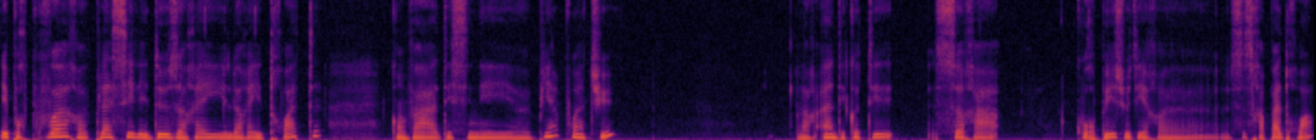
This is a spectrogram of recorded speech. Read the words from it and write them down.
et pour pouvoir placer les deux oreilles, l'oreille droite qu'on va dessiner euh, bien pointue. Alors un des côtés sera courbé, je veux dire, euh, ce ne sera pas droit.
